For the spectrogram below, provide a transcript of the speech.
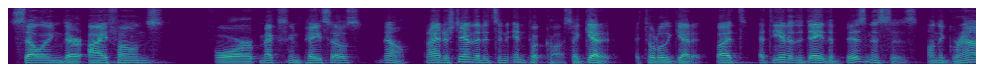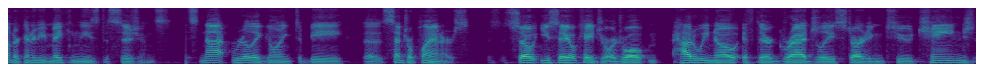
selling their iPhones for Mexican pesos? No. And I understand that it's an input cost. I get it. I totally get it. But at the end of the day, the businesses on the ground are going to be making these decisions. It's not really going to be the central planners. So you say, okay, George, well, how do we know if they're gradually starting to change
